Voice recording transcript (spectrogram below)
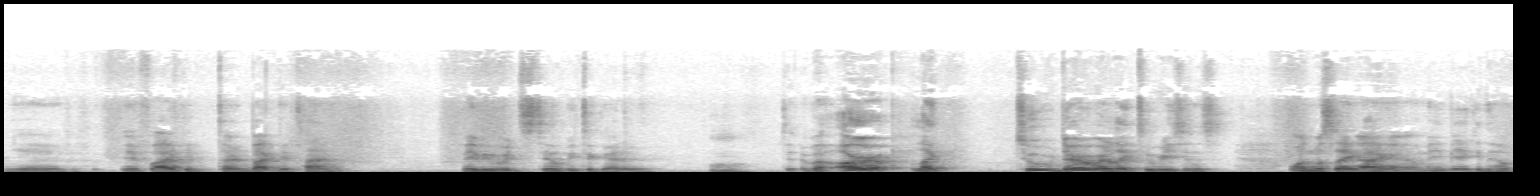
yeah, if, if I could turn back the time, maybe we'd still be together. Mm. But or like two, there were like two reasons. One was like I maybe I could have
